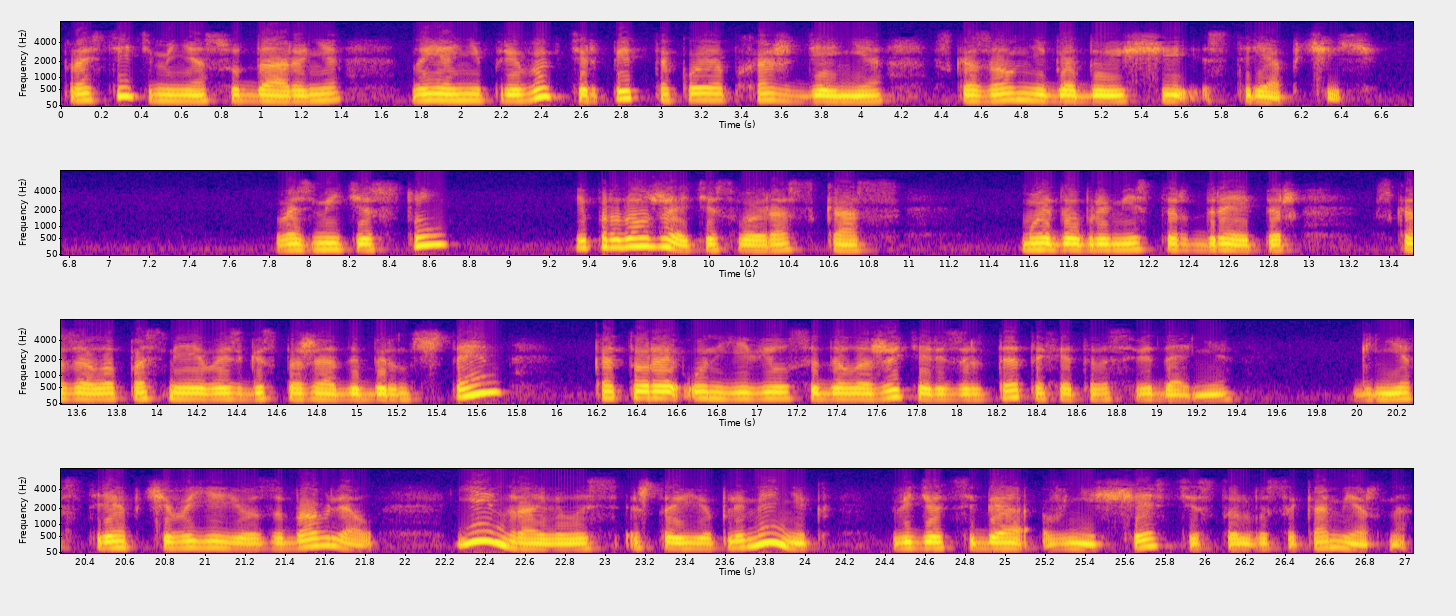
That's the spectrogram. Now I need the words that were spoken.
«Простите меня, сударыня, но я не привык терпеть такое обхождение», — сказал негодующий стряпчий. «Возьмите стул и продолжайте свой рассказ, мой добрый мистер Дрейпер», — сказала, посмеиваясь госпожа де Бернштейн, которой он явился доложить о результатах этого свидания. Гнев стряпчиво ее забавлял. Ей нравилось, что ее племянник ведет себя в несчастье столь высокомерно.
